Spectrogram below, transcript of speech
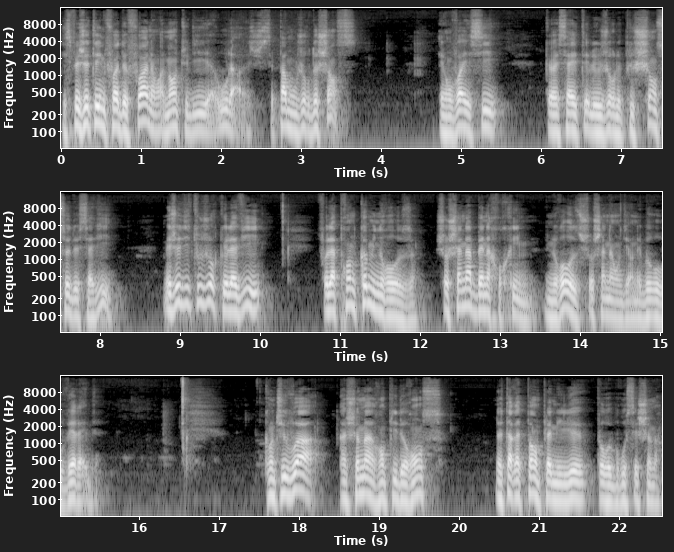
il se fait jeter une fois, deux fois, normalement tu dis, oula, c'est pas mon jour de chance. Et on voit ici que ça a été le jour le plus chanceux de sa vie. Mais je dis toujours que la vie, faut la prendre comme une rose. Shoshana ben Achochim. Une rose, Shoshana, on dit en hébreu, Vered. Quand tu vois un chemin rempli de ronces, ne t'arrête pas en plein milieu pour rebrousser chemin.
